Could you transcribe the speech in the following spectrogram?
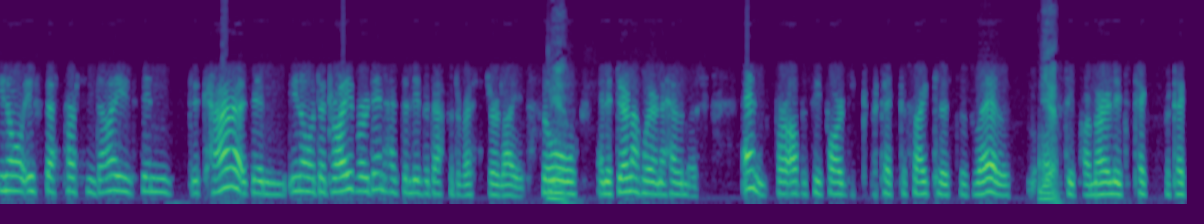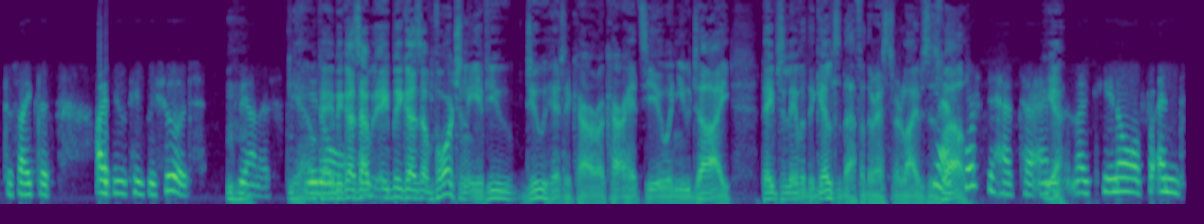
you know, if that person dies, then the car, then you know, the driver then has to live with that for the rest of their lives. So, Yeah. and if they're not wearing a helmet, and for obviously for to protect the cyclist as well, Yeah. obviously primarily to protect, protect the cyclist, I do think we should. To be honest, Mm-hmm. Yeah, You okay. know, because because unfortunately, if you do hit a car or a car hits you and you die, they have to live with the guilt of that for the rest of their lives as yeah, well. of course they have to, and Yeah. like you know, for, and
